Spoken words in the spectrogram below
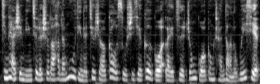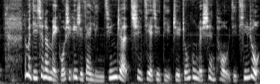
今天还是明确的说到他的目的呢，就是要告诉世界各国来自中国共产党的威胁。那么，的确呢，美国是一直在领军着世界去抵制中共的渗透及侵入。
